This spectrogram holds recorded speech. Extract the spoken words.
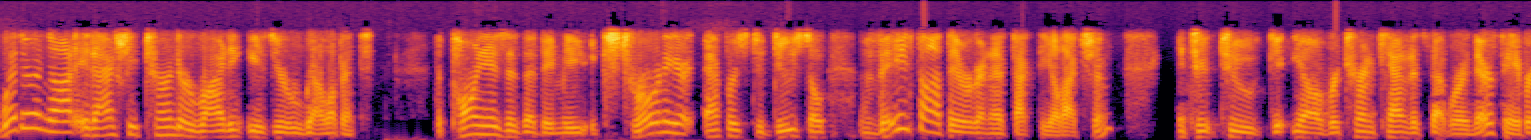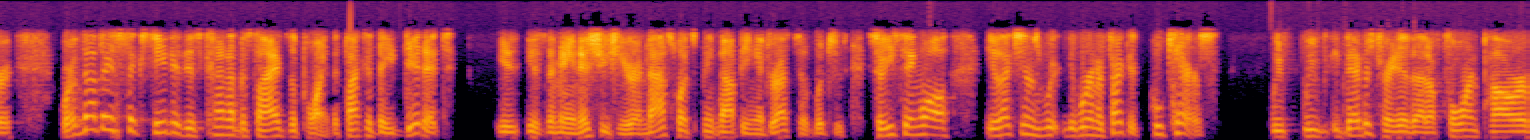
Whether or not it actually turned a riding is irrelevant. The point is, is that they made extraordinary efforts to do so. They thought they were going to affect the election to, to get, you know, return candidates that were in their favor. Whether they succeeded is kind of besides the point. The fact that they did it is, is the main issue here, and that's what's not being addressed. Which is so he's saying, well, elections weren't affected. Who cares? We've, we've demonstrated that a foreign power,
